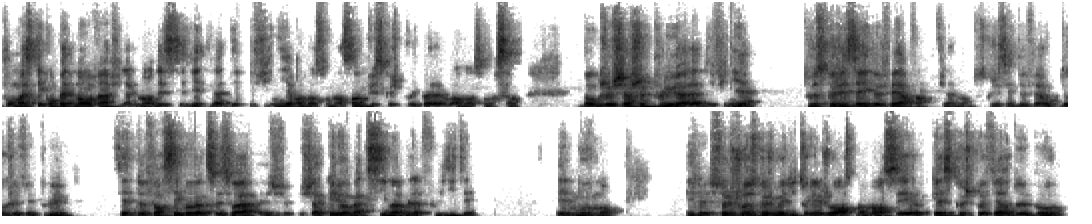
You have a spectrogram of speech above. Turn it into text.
pour moi, c'était complètement vain finalement d'essayer de la définir dans son ensemble, puisque je ne pouvais pas la voir dans son ensemble. Donc, je cherche plus à la définir. Tout ce que j'essaye de faire, enfin, finalement, tout ce que j'essaye de faire, ou plutôt que je fais plus, c'est de forcer quoi que ce soit. J'accueille au maximum la fluidité et le mouvement. Et la seule chose que je me dis tous les jours en ce moment, c'est euh, qu'est-ce que je peux faire de beau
